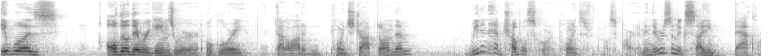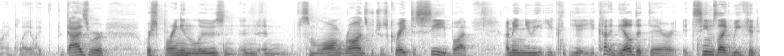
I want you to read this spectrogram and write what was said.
it was, although there were games where Old Glory got a lot of points dropped on them, we didn't have trouble scoring points for the most part. I mean, there was some exciting backline play. Like the guys were were springing loose and, and, and some long runs, which was great to see. But I mean, you you you, you kind of nailed it there. It seems like we could,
